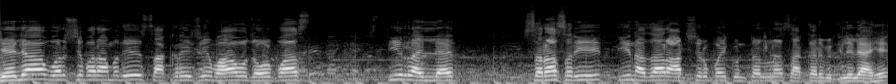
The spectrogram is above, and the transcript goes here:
गेल्या वर्षभरामध्ये साखरेचे भाव जवळपास स्थिर राहिले आहेत. सरासरी तीन हजार आठशे रुपये क्विंटलनं साखर विकलेली आहे.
